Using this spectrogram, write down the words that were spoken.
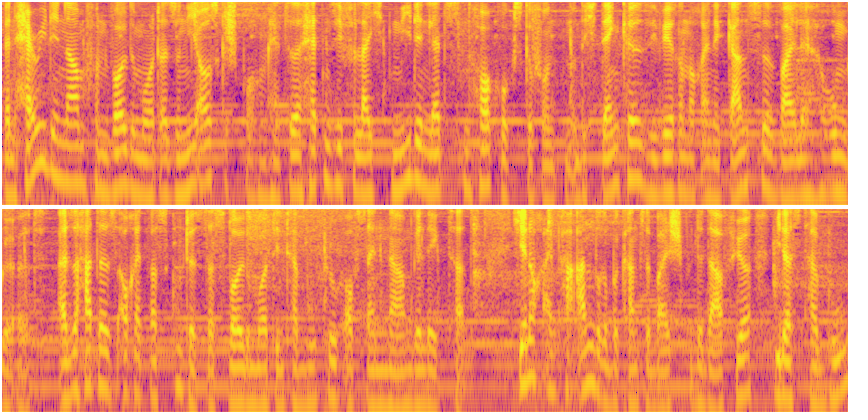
Wenn Harry den Namen von Voldemort also nie ausgesprochen hätte, hätten sie vielleicht nie den letzten Horcrux gefunden und ich denke, sie wären noch eine ganze Weile herumgeirrt. Also hatte es auch etwas Gutes, dass Voldemort den Tabufluch auf seinen Namen gelegt hat. Hier noch ein paar andere bekannte Beispiele dafür, wie das Tabu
